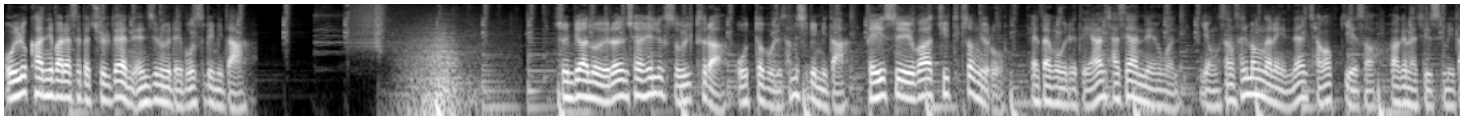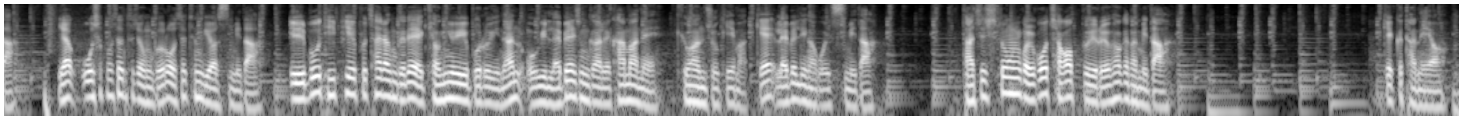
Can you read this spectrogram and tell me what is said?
올 뉴 카니발에서 배출된 엔진오일의 모습입니다. 준비한 오일은 Shell Helix Ultra 0W30입니다. 베이스 오일과 G 특성유로 해당 오일에 대한 자세한 내용은 영상 설명란에 있는 작업기에서 확인할 수 있습니다. 약 50% 정도로 세팅되었습니다. 일부 DPF 차량들의 경유 유입으로 인한 오일 레벨 증가를 감안해 교환 주기에 맞게 leveling하고 있습니다. 다시 시동을 걸고 작업 부위를 확인합니다. 깨끗하네요.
